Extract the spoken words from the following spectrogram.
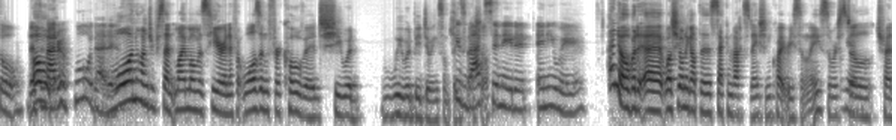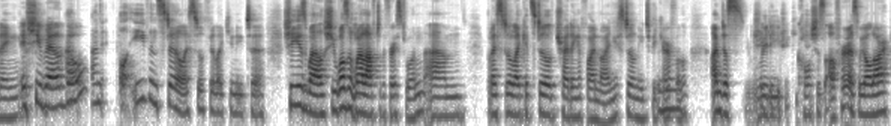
So doesn't Oh, matter who that is. One hundred percent. My mom is here, and if it wasn't for COVID, she would. We would be doing something She's special. vaccinated anyway. I know, but uh, well, she only got the second vaccination quite recently, so we're Okay. still treading. Is she well And, though? and well, even still, I still feel like you need to. She is well. She wasn't well after the first one, um, but I still like it's still treading a fine line. You still need to be Mhm. careful. I'm just Tricky, really tricky, cautious tricky. of her, as we all are.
